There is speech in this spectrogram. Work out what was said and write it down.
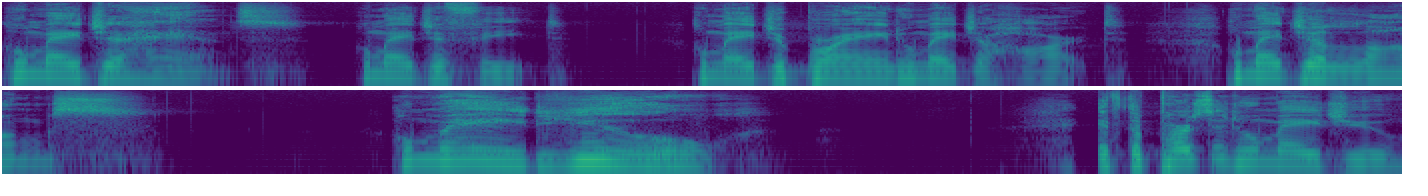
Who made your hands? Who made your feet? Who made your brain? Who made your heart? Who made your lungs? Who made you? If the person who made you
